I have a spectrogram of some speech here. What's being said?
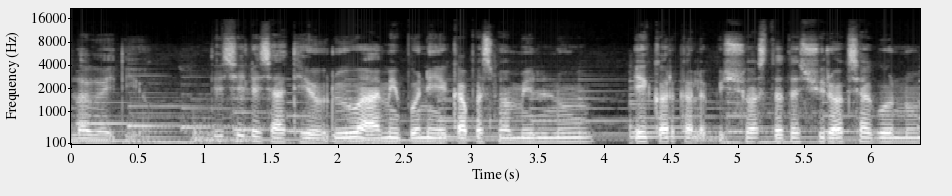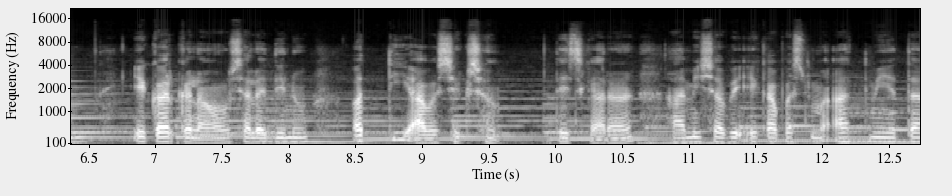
लगाइदियो। त्यसैले साथीहरू हामी पनि एक आपसमा मिल्नु एकअर्कालाई विश्वास तथा सुरक्षा गर्नु एकअर्कालाई हौसला दिनु अति आवश्यक छ। त्यसकारण हामी सबै एक आपसमा आत्मीयता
